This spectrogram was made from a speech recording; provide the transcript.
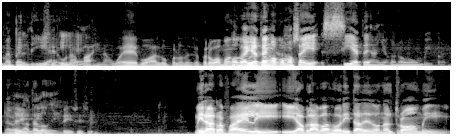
Me perdí Si es una eh. página web o algo por donde sea. Pero vamos Porque vamos yo a tengo como 6, 7 años que no veo un Viper. De verdad Sí, te lo digo. Sí, sí, sí. Mira, Rafael, y, y hablabas ahorita de Donald Trump y,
